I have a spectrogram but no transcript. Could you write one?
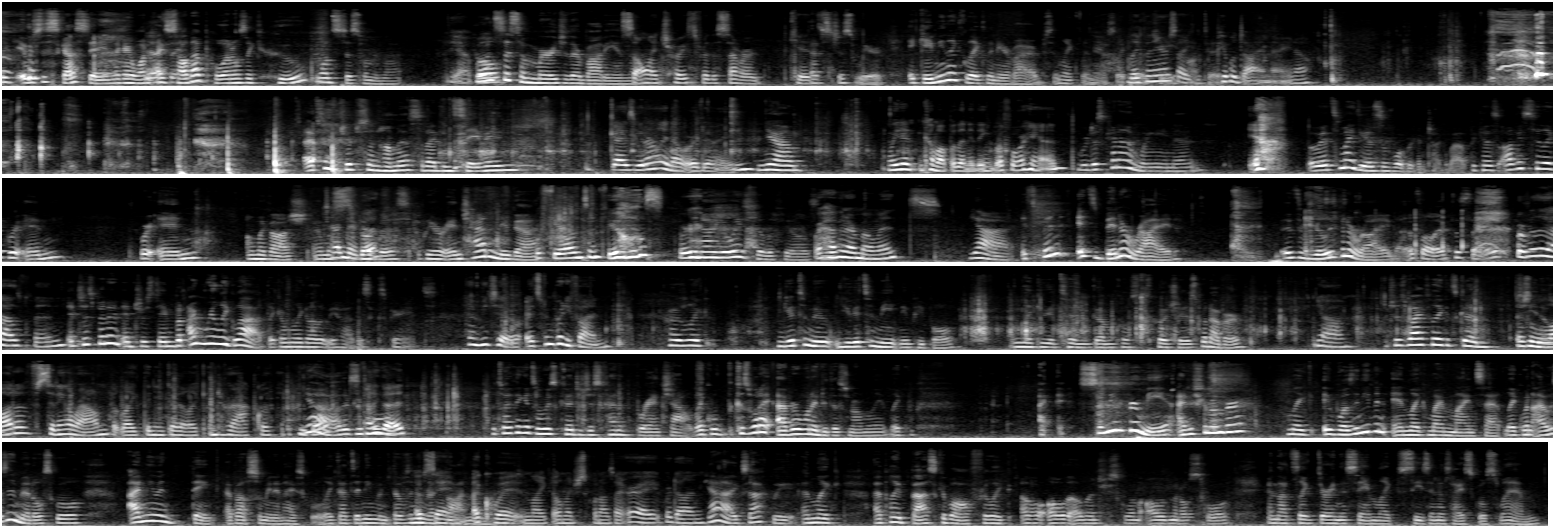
Like it was disgusting. Like I want Yeah, I saw that pool and I was like, who wants to swim in that? Yeah, Who well, wants to submerge their body in it's that? the only choice for the summer kids. That's just weird. It gave me like Lake Lanier vibes and like Lanier's like Lake Lanier's like haunted. people die in there, you know. I have some chips and hummus that I've been saving. Guys, we don't really know what we're doing. Yeah, We didn't come up with anything beforehand. we're just kind of winging it. Yeah. But we had some ideas of what we're gonna talk about because obviously, like we're in, we're in. Oh my gosh, I almost spilled this. We are in Chattanooga. We're feeling some feels. We're you know, you always feel the feels. we're like- having our moments. Yeah, it's been it's been a ride. It's really been a ride. That's all I have to say. It really has been. It's just been an interesting, but I'm really glad. Like I'm really glad that we had this experience. Yeah, me too. It's been pretty fun. Cause like, you get to move, you get to meet new people, and like you get to come close to coaches, whatever. Yeah. Which is why I feel like it's good. There's a know. lot of sitting around, but like then you gotta like interact with other people. Yeah, other it's kind of good. That's why I think it's always good to just kind of branch out. Like, because would I ever want to do this normally? Like, I swimming for me, I just remember, like, it wasn't even in like my mindset. Like when I was in middle school, I didn't even think about swimming in high school. Like that didn't even that wasn't Oh, even a thought. In my I mind. quit in like elementary school, and I was like, all right, we're done. Yeah, exactly. And like I played basketball for like all, all of elementary school and all of middle school, and that's like during the same like season as high school swim,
